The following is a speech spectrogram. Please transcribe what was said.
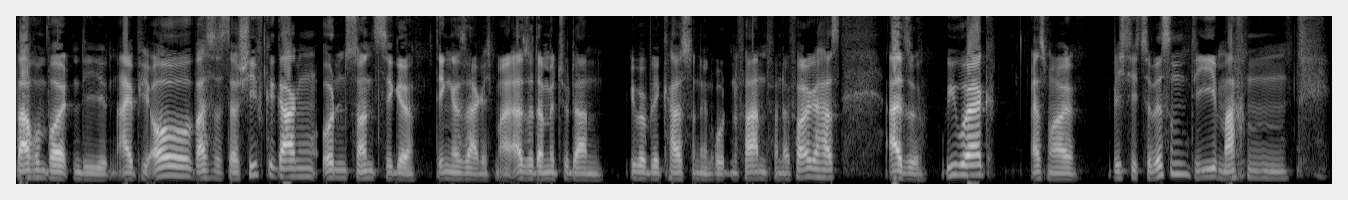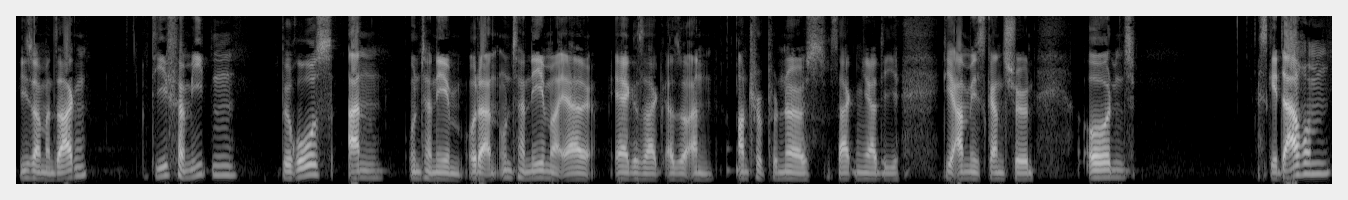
warum wollten die ein IPO, was ist da schiefgegangen und sonstige Dinge, sage ich mal. Also damit du dann Überblick hast und den roten Faden von der Folge hast. Also, WeWork, erstmal wichtig zu wissen, die machen, wie soll man sagen, die vermieten Büros an Unternehmen oder an Unternehmer, eher, eher gesagt, also an Entrepreneurs, sagen ja die, die Amis ganz schön. Und es geht darum,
